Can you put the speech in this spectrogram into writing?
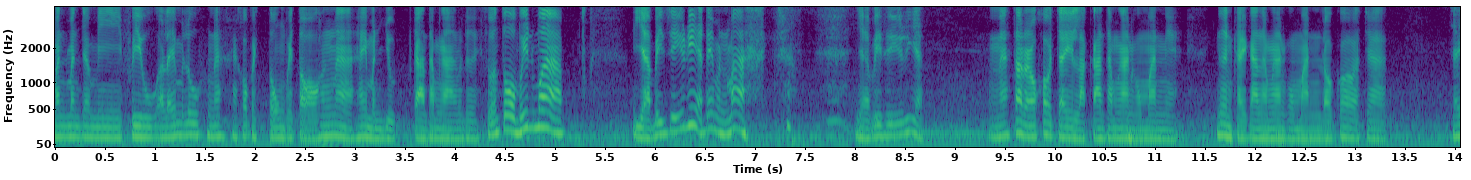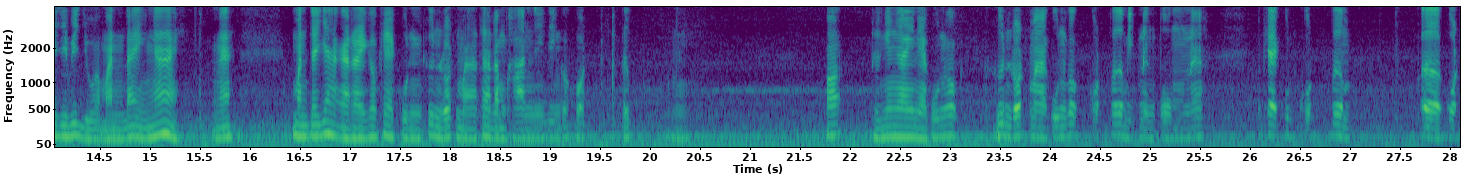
มันมันจะมีฟิลอะไรไม่รู้นะให้เขาไปตรงไปต่อข้างหน้าให้มันหยุดการทำงานไปเลย ส่วนตัวผมคิดว่า อย่าไปซีเรียสได้มันมาก อย่าไปซีเรียสนะถ้าเราเข้าใจหลักการทำงานของมันเนี่ยเงื่อนไขการทำงานของมัน เราก็จะใช้ชีวิตอยู่กับมันได้ง่ายนะมันจะยากอะไรก็แค่คุณขึ้นรถมา ถ้ารำคาญจริงๆก็กดตึ๊บเพราะถึงยังไงเนี่ยคุณก็ขึ้นรถมาคุณก็กดเพิ่มอีกหนึ่งปุ่มนะ แค่คุณกดเพิ่มเออกด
